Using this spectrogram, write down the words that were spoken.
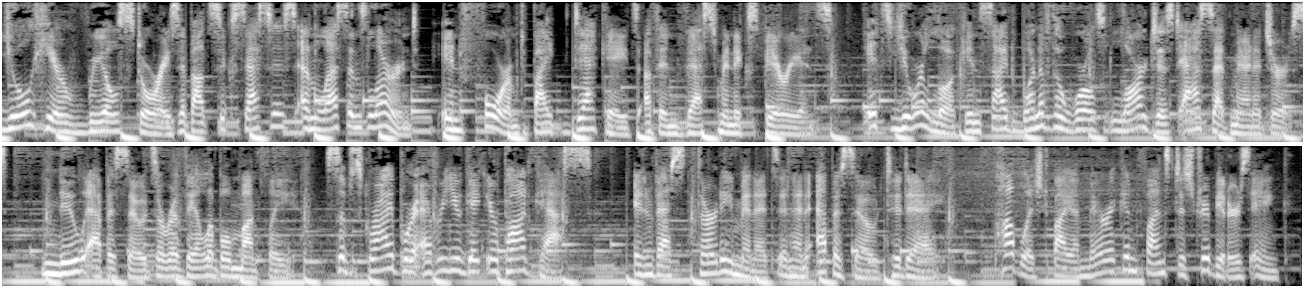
you'll hear real stories about successes and lessons learned, informed by decades of investment experience. It's your look inside one of the world's largest asset managers. New episodes are available monthly. Subscribe wherever you get your podcasts. Invest 30 minutes in an episode today. Published by American Funds Distributors, Inc.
